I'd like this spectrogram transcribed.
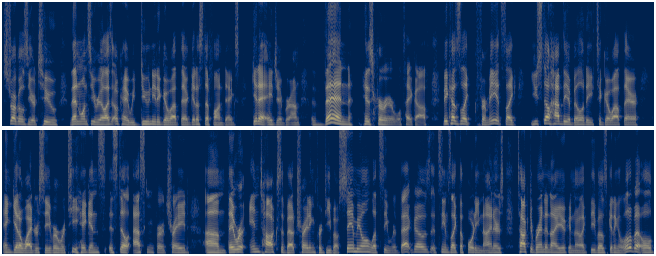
struggles year two. Then once you realize, okay, we do need to go out there, get a Stefon Diggs, get a AJ Brown, then his career will take off. Because like for me, it's like you still have the ability to go out there and get a wide receiver where Tee Higgins is still asking for a trade. Um, they were in talks about trading for Deebo Samuel. Let's see where that goes. It seems like the 49ers talked to Brandon Aiyuk and they're like, Deebo's getting a little bit old,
